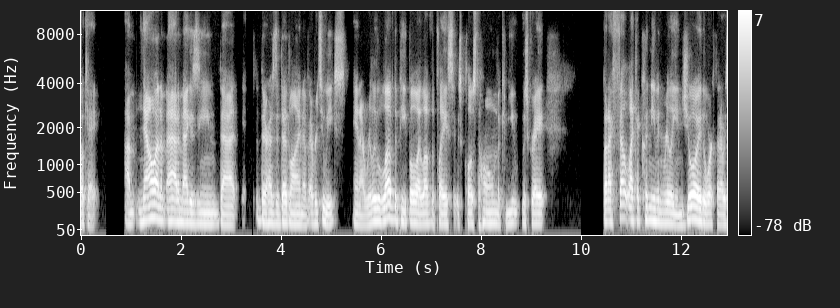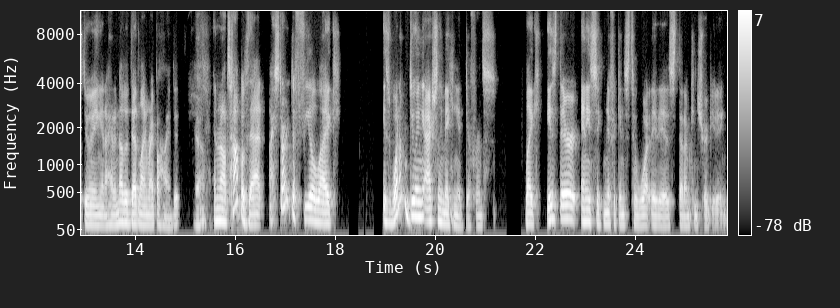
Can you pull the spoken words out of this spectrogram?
okay, I'm now at a magazine that there has a deadline of every two weeks, and I really love the people. I love the place. It was close to home. The commute was great, but I felt like I couldn't even really enjoy the work that I was doing, and I had another deadline right behind it. Yeah. And then on top of that, I started to feel like, is what I'm doing actually making a difference? Like, is there any significance to what it is that I'm contributing?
